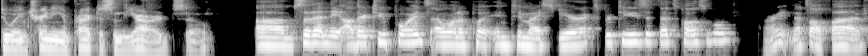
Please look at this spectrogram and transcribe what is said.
doing training and practice in the yard. So Um, so then the other two points I want to put into my spear expertise if that's possible. All right, that's all five.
